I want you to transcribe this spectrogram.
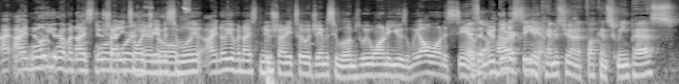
I, I know Or- you have a nice or- new shiny or toy with Jameson. Williams. I know you have a nice new shiny toy with Jameson Williams. We want to use him. We all want to see him. Is it You're hard gonna to see get him. chemistry on a fucking screen pass?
